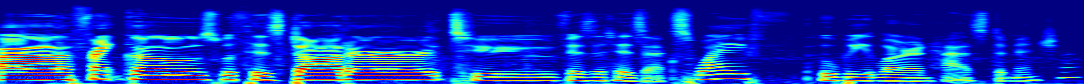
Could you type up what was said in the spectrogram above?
Uh, Frank goes with his daughter to visit his ex-wife, who we learn has dementia.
